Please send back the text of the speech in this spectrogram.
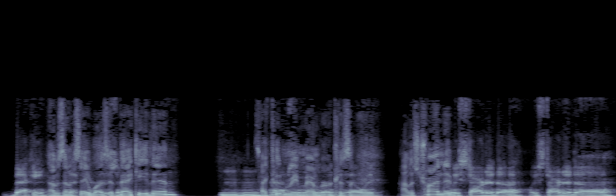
Becky. I was going to say was it Becky then? Mhm, I couldn't remember because Yeah, I was trying to. we started a we started a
